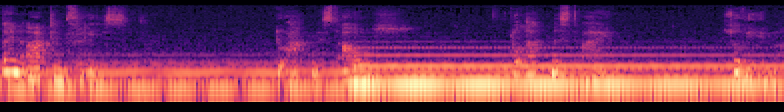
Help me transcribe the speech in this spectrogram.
Dein Atem fließt. Du atmest aus. Du atmest ein. So wie immer.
